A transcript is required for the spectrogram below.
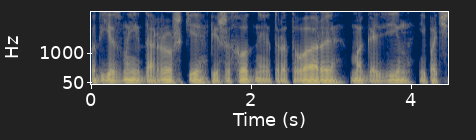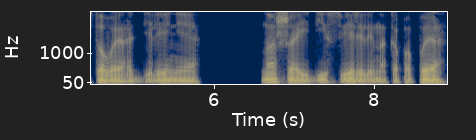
Подъездные дорожки, пешеходные тротуары, магазин и почтовое отделение. Наши ID сверили на КПП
